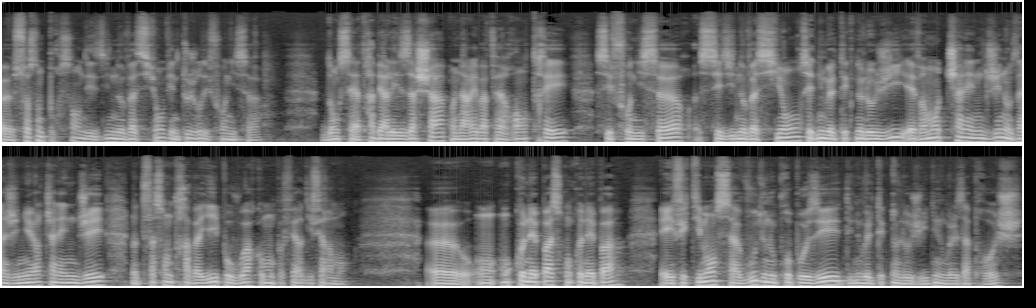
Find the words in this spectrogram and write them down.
60% euh, des innovations viennent toujours des fournisseurs. Donc c'est à travers les achats qu'on arrive à faire rentrer ces fournisseurs, ces innovations, ces nouvelles technologies et vraiment challenger nos ingénieurs, challenger notre façon de travailler pour voir comment on peut faire différemment. Euh, on ne connaît pas ce qu'on ne connaît pas. Et effectivement, c'est à vous de nous proposer des nouvelles technologies, des nouvelles approches.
